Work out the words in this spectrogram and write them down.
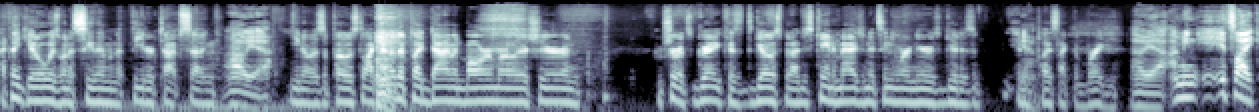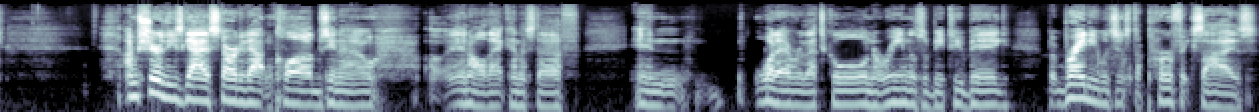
I think you always want to see them in a theater type setting, Oh, yeah. you know, as opposed to like I know they played Diamond Ballroom earlier this year, and I'm sure it's great because it's Ghost, but I just can't imagine it's anywhere near as good as in Yeah. a place like the Brady. Oh, yeah. I mean, it's like, I'm sure these guys started out in clubs, you know, and all that kind of stuff. And whatever, that's cool. And arenas would be too big. But Brady was just a perfect size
